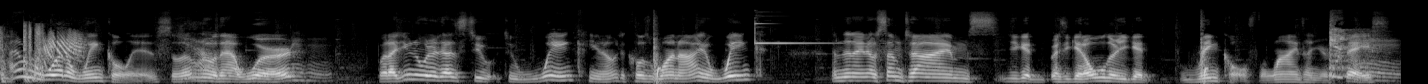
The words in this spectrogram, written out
I don't know what a winkle is, so I don't know that word. Mm-hmm. But I do know what it does to to wink. You know, to close one eye, to wink. And then I know sometimes you get as you get older, you get wrinkles, the lines on your face. Mm.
